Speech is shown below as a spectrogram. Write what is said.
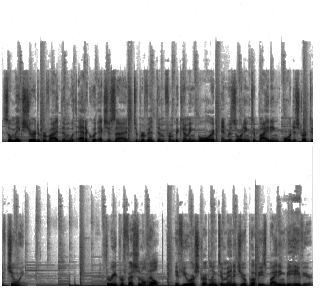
so make sure to provide them with adequate exercise to prevent them from becoming bored and resorting to biting or destructive chewing. 3. Professional help. If you are struggling to manage your puppy's biting behavior,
